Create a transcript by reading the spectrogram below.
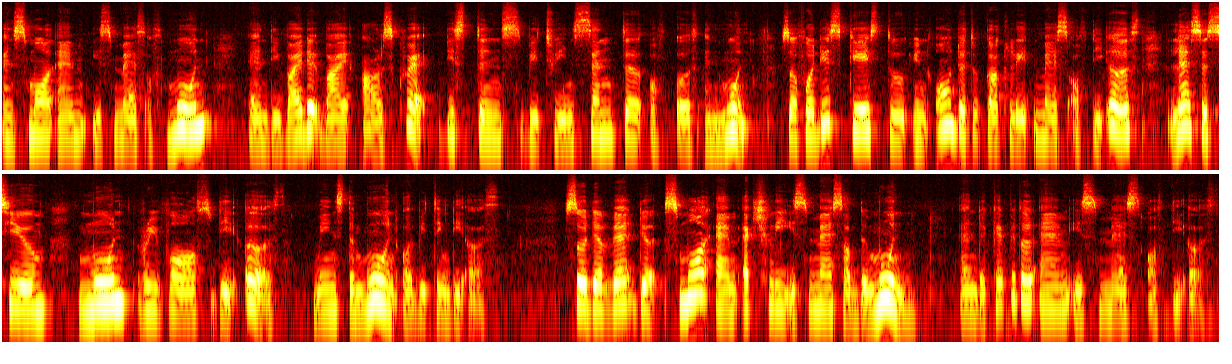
and small m is mass of Moon, and divided by r squared, distance between center of Earth and Moon. So for this case, to in order to calculate mass of the Earth, let's assume Moon revolves the Earth, means the Moon orbiting the Earth. So the, the small m actually is mass of the moon and the capital M is mass of the earth.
